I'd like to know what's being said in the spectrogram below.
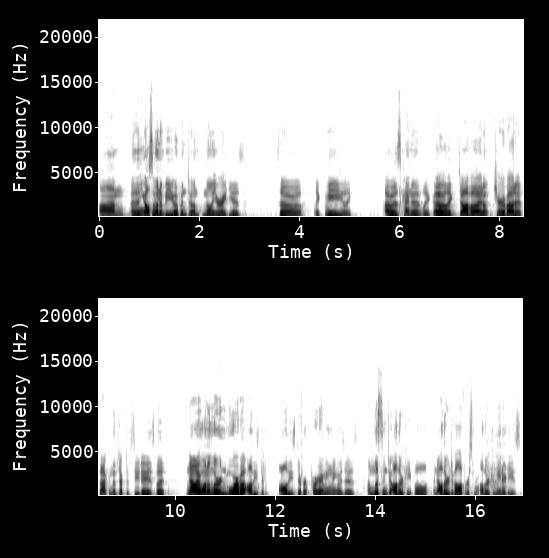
Um, and then you also want to be open to unfamiliar ideas. So, like me, like I was kind of like, oh, like Java, I don't care about it back in the Objective-C days, but now I want to learn more about all these, all these different programming languages and listen to other people and other developers from other communities.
